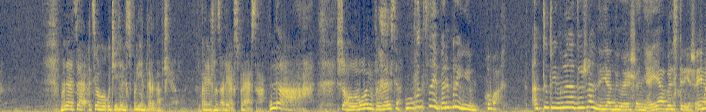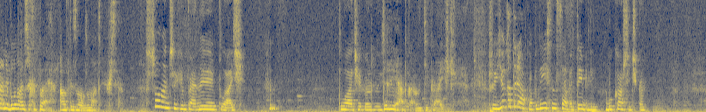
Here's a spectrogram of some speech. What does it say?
Мене це цього учитель Сплінтер навчив. Звісно, з Аліекспреса. На! Що, головою подивився? Пацани, перепригуємо. Хова. А тут він мене дожане, я думаю, що ні, я швидше. У Я... мене було менше хп, але ти знову зматуєшся. Що менше хп, не плач. Плаче кожен. Тряпка втікаюча. Що, яка тряпка? Подивись на себе, ти, блін, букашечка.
